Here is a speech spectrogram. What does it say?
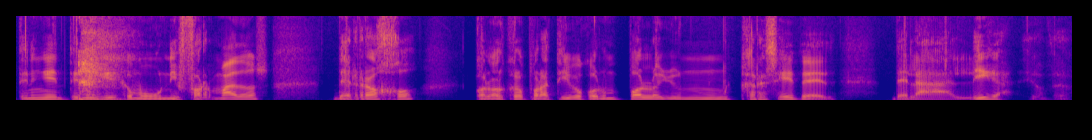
Tienen que, tienen que ir como uniformados de rojo, color corporativo, con un polo y un jersey de, de la liga. Digo, pero-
